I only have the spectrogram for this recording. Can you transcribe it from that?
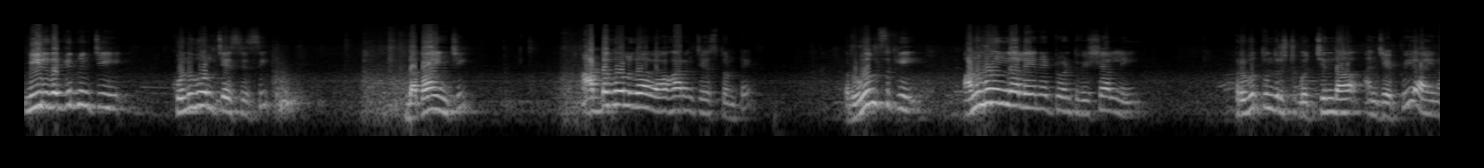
వీరి దగ్గర నుంచి కొనుగోలు చేసేసి దబాయించి అడ్డగోలుగా వ్యవహారం చేస్తుంటే రూల్స్కి అనుగుణంగా లేనటువంటి విషయాల్ని ప్రభుత్వం దృష్టికి వచ్చిందా అని చెప్పి ఆయన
